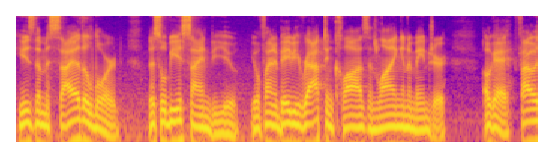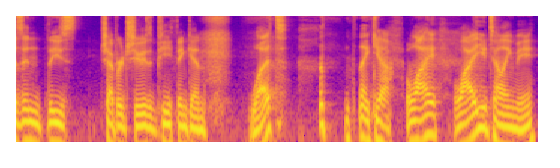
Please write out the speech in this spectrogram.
He is the Messiah, the Lord. This will be a sign to you. You'll find a baby wrapped in cloths and lying in a manger. Okay, if I was in these shepherd shoes, I'd be thinking, what? like, Yeah. why? Why are you telling me?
